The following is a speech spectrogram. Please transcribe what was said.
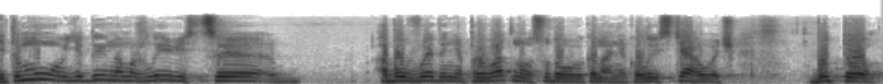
І тому єдина можливість це або введення приватного судового виконання, коли стягувач, будь то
